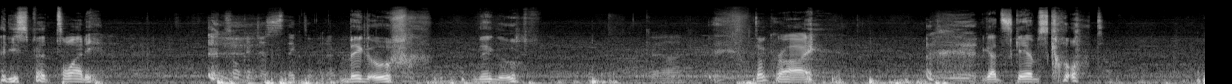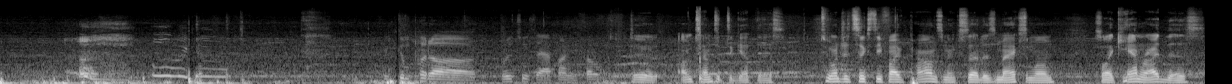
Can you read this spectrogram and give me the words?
And you spent 20. This one can just stick to whatever. Big oof. Big oof. God. Don't cry. you got scam schooled. Oh my god. You can put a Bluetooth app on your phone. Dude, I'm tempted to get this. 265 pounds, Nick said, is maximum. So I can ride this.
